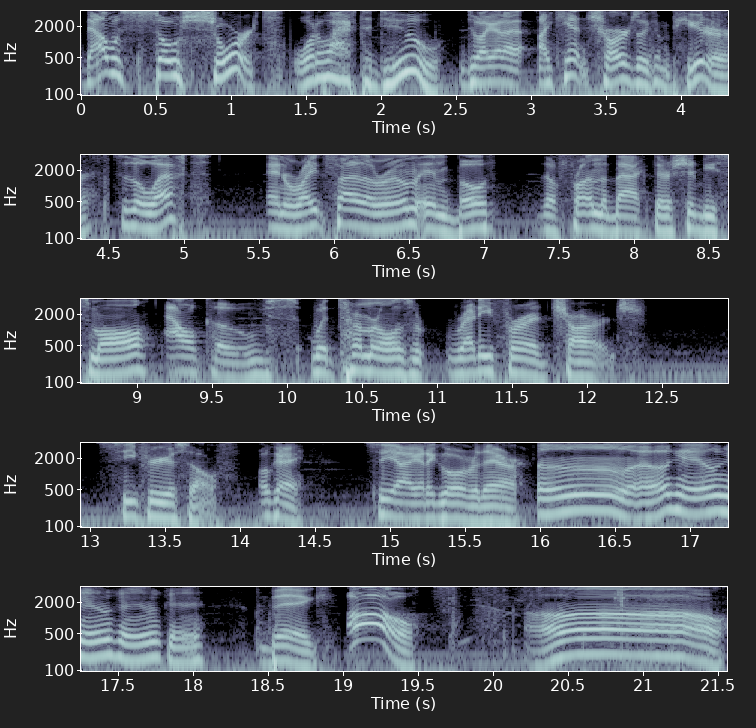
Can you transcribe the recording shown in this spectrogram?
That was so short. What do I have to do? Do I gotta, I can't charge the computer. To the left and right side of the room in both the front and the back, there should be small alcoves with terminals ready for a charge. See for yourself. Okay. So yeah, I gotta go over there. Oh, okay, okay, okay, okay. Big. Oh! Oh.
